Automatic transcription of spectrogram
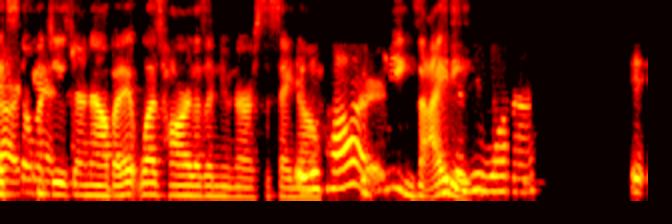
It's so much easier now, but it was hard as a new nurse to say no. It was hard. Me because you wanna it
